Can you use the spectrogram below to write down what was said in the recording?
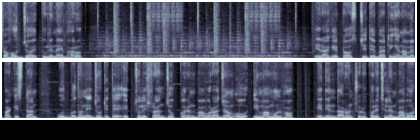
সহজ জয় তুলে নেয় ভারত। এর আগে টস জিতে ব্যাটিংয়ে নামে পাকিস্তান। উদ্বোধনী জুটিতে একচল্লিশ রান যোগ করেন বাবর আজম ও ইমামুল হক। এদিন দারুণ শুরু করেছিলেন বাবর,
